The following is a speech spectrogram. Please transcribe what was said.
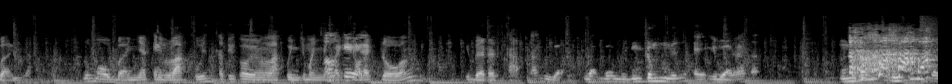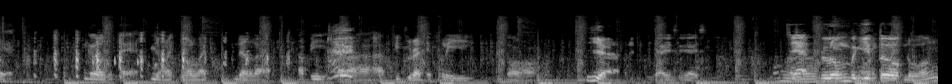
banyak lu mau banyak yang lo lakuin tapi kalau yang lo lakuin cuma nyolek-nyolek doang ibarat kata juga nggak nggak menggem gitu kayak ibarat kata. Mungkin mungkin kayak nggak usah kayak nyolek-nyolek dalam tapi uh, figuratively so iya iya iya iya Maksudnya belum begitu doang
